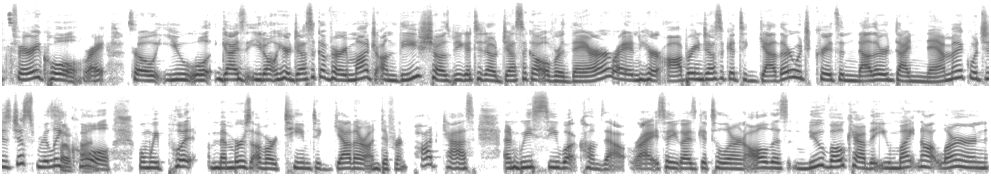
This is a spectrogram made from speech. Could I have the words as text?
It's very cool, right? So you will, guys, you don't hear Jessica very much on these shows, but you get to know Jessica over there, right? And hear Aubrey and Jessica together, which creates another dynamic, which is just really So fun. cool when we put members of our team together on different podcasts and we see what comes out, right? So you guys get to learn all this new vocab that you might not learn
